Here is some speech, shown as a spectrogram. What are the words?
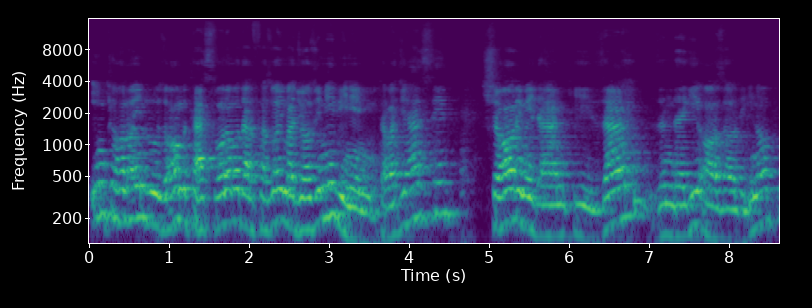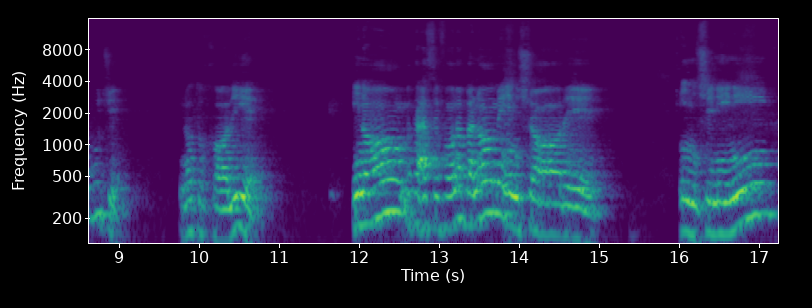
این که حالا این روزها متاسفانه ما در فضای مجازی می‌بینیم متوجه هستید؟ شعار میدن که زن زندگی آزادی اینا پوچه اینا تو خالیه. اینها متاسفانه به نام این شعار این چنینی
